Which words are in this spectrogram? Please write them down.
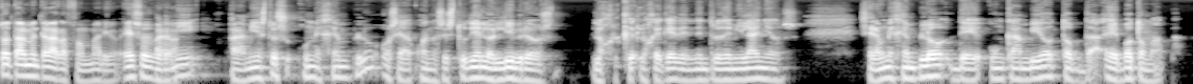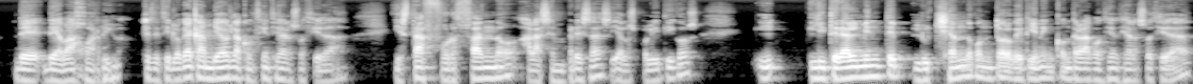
totalmente la razón, Mario. Eso es para verdad. Mí, para mí esto es un ejemplo, o sea, cuando se estudien los libros, los que, los que queden dentro de mil años, será un ejemplo de un cambio top eh, bottom-up, de, abajo arriba. Es decir, lo que ha cambiado es la conciencia de la sociedad y está forzando a las empresas y a los políticos literalmente luchando con todo lo que tienen contra la conciencia de la sociedad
